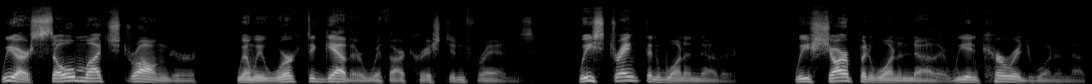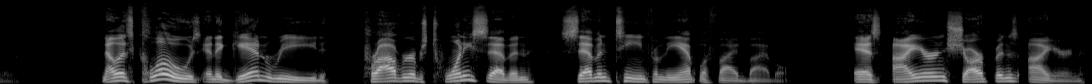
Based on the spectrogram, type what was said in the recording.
we are so much stronger when we work together with our Christian friends. We strengthen one another. We sharpen one another. We encourage one another. Now let's close and again read Proverbs 27 17 from the Amplified Bible. As iron sharpens iron,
